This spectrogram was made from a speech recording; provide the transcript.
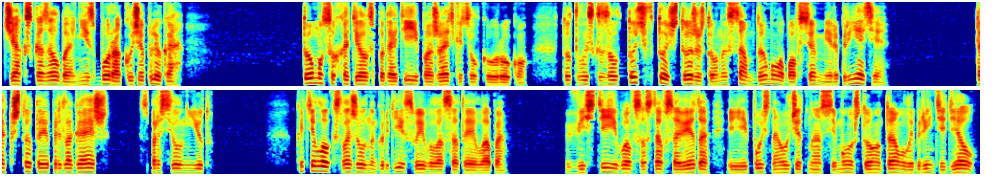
Чак сказал бы, не сбор, а куча плюка». Томасу хотелось подойти и пожать котелку руку. Тот высказал точь-в-точь точь то же, что он и сам думал обо всем мероприятии. «Так что ты предлагаешь?» — спросил Ньют. Котелок сложил на груди свои волосатые лапы. «Ввести его в состав совета, и пусть научит нас всему, что он там в лабиринте делал».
